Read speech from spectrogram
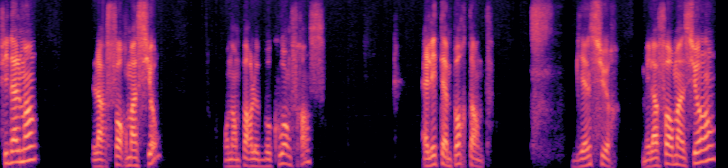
Finalement, la formation, on en parle beaucoup en France, elle est importante, bien sûr. Mais la formation,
